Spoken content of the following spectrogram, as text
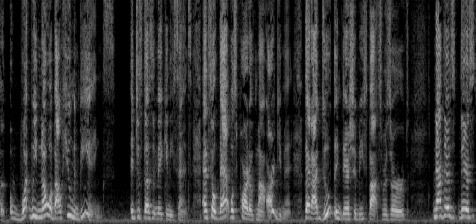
uh, what we know about human beings. It just doesn't make any sense. And so that was part of my argument that I do think there should be spots reserved. Now there's there's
